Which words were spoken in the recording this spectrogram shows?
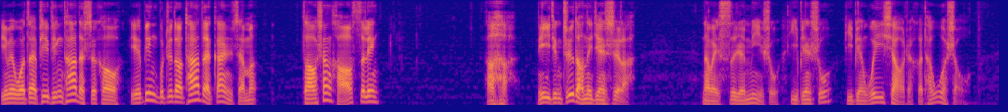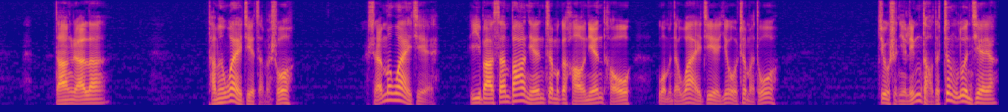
因为我在批评他的时候，也并不知道他在干什么。”早上好，司令。啊，你已经知道那件事了。那位私人秘书一边说，一边微笑着和他握手。当然了，他们外界怎么说？什么外界？一八三八年这么个好年头，我们的外界又这么多。就是你领导的政论界呀。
